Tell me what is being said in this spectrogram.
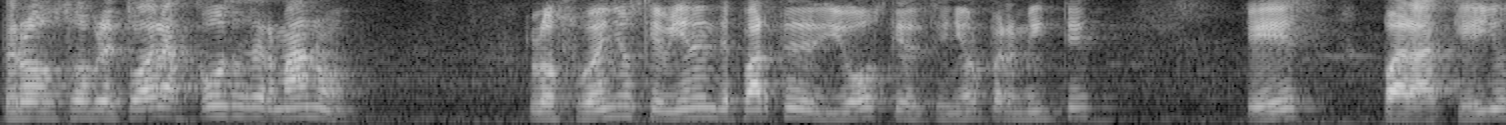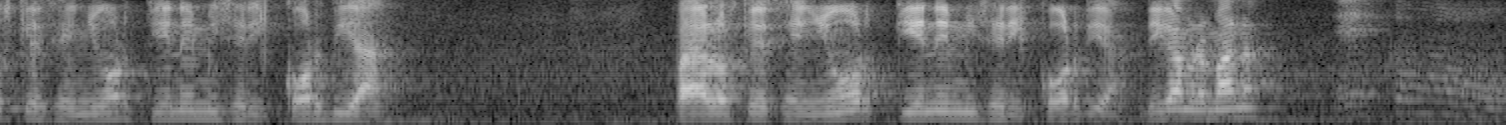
Pero sobre todas las cosas, hermano, los sueños que vienen de parte de Dios, que el Señor permite, es para aquellos que el Señor tiene misericordia. Para los que el Señor tiene misericordia. Dígame, hermana. Es como,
